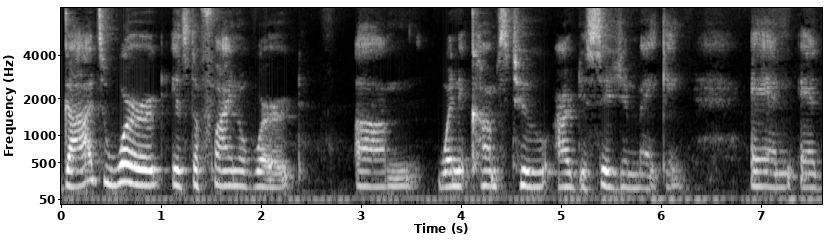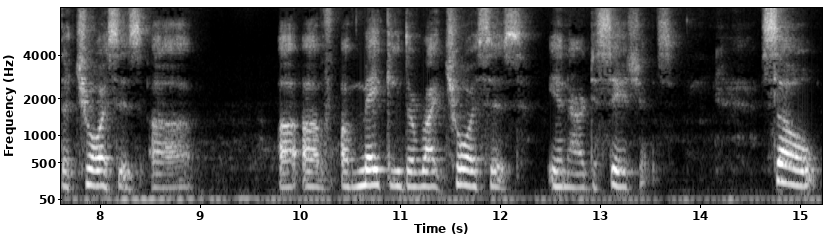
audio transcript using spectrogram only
God's word is the final word um, when it comes to our decision making and and the choices uh, uh, of of making the right choices in our decisions. So,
